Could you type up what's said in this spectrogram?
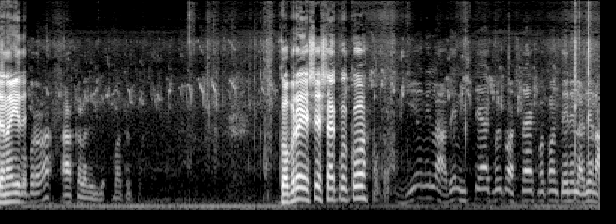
ಚೆನ್ನಾಗಿದೆ. ಬಾತ್ರೂಮ್ ಗೊಬ್ಬರ ಎಷ್ಟೆಷ್ಟು ಹಾಕ್ಬೇಕು? ಏನಿಲ್ಲ ಅದೇನು ಇಷ್ಟೇ ಹಾಕ್ಬೇಕು ಅಷ್ಟೇ ಹಾಕ್ಬೇಕು ಅಂತ ಏನಿಲ್ಲ ಅದೇನು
